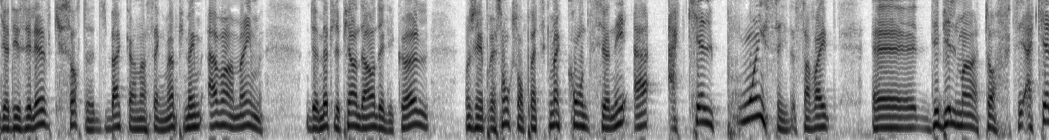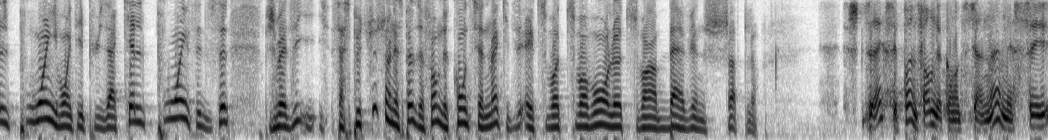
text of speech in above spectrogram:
y a des élèves qui sortent du bac en enseignement, puis même avant même de mettre le pied en dehors de l'école, moi j'ai l'impression qu'ils sont pratiquement conditionnés à à quel point ça va être euh, débilement tough. sais, à quel point ils vont être épuisés, à quel point c'est difficile. Puis je me dis, ça se peut-tu sur une espèce de forme de conditionnement qui dit hey, tu vas tu vas voir là, tu vas en baver une shot là? Je dirais que c'est pas une forme de conditionnement, mais c'est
